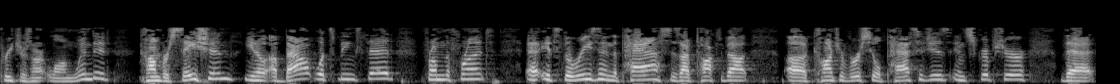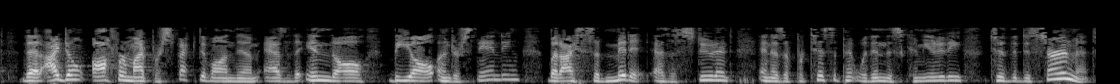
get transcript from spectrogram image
preachers aren't long-winded, conversation, you know, about what's being said from the front. Uh, it's the reason in the past, as I've talked about uh, controversial passages in Scripture, that that I don't offer my perspective on them as the end-all, be-all understanding, but I submit it as a student and as a participant within this community to the discernment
